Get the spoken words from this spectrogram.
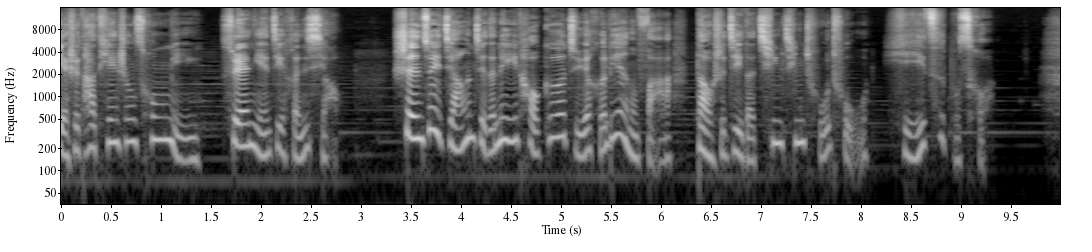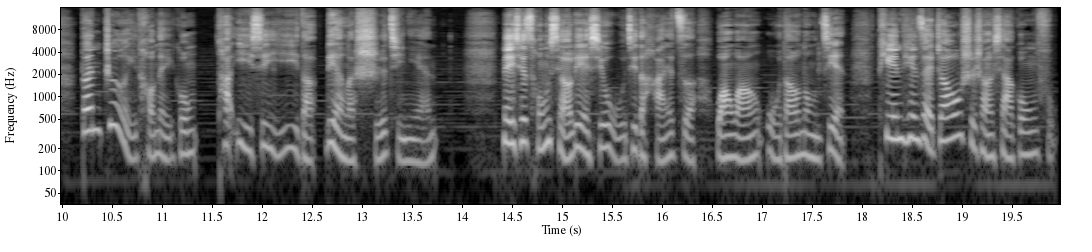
也是他天生聪明，虽然年纪很小。沈醉讲解的那一套歌诀和练法，倒是记得清清楚楚，一字不错。但这一套内功，他一心一意的练了十几年。那些从小练习武技的孩子，往往舞刀弄剑，天天在招式上下功夫，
